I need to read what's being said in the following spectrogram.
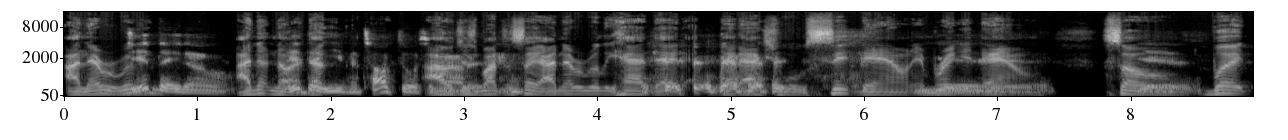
I never really did they though. I don't know. Did that, they even talk to us? I was just it? about to say I never really had that that actual sit down and break yeah. it down. So, yeah. but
